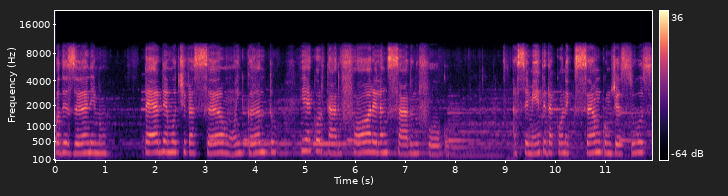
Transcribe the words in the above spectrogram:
o desânimo, perde a motivação, o encanto e é cortado fora e lançado no fogo. A semente da conexão com Jesus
